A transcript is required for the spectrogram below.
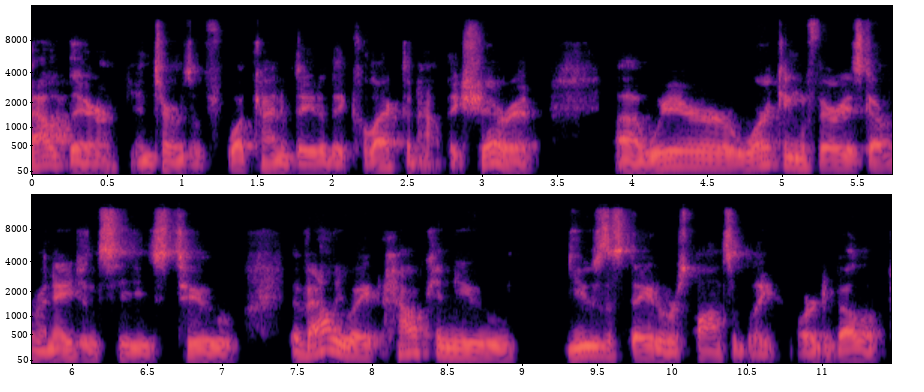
out there in terms of what kind of data they collect and how they share it. Uh, we're working with various government agencies to evaluate how can you use this data responsibly or develop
